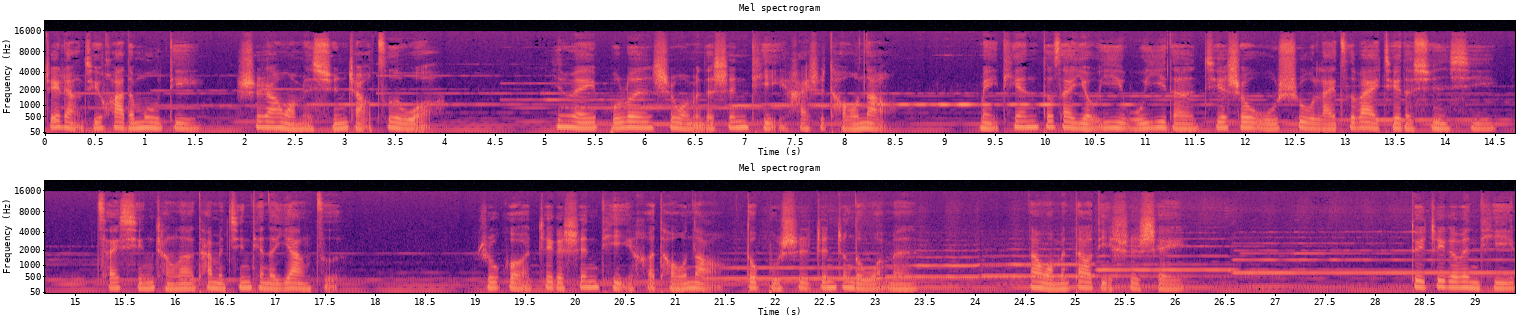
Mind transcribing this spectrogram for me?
这两句话的目的，是让我们寻找自我，因为不论是我们的身体还是头脑，每天都在有意无意地接收无数来自外界的讯息，才形成了他们今天的样子。如果这个身体和头脑都不是真正的我们，那我们到底是谁？对这个问题，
